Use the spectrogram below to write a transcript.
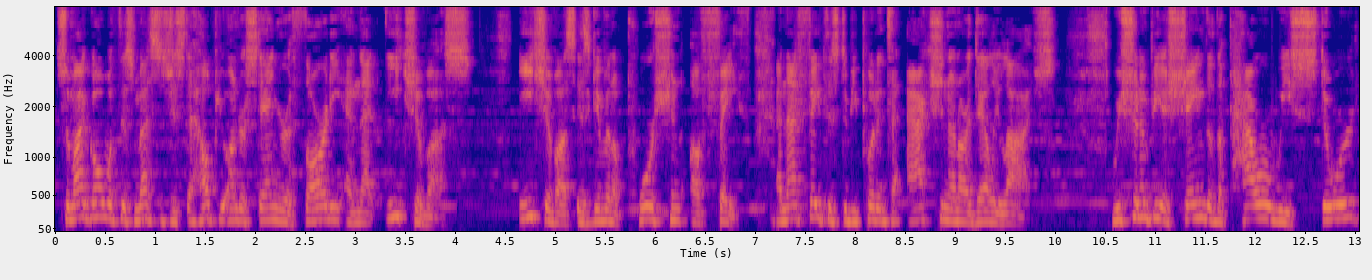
So my goal with this message is to help you understand your authority and that each of us each of us is given a portion of faith, and that faith is to be put into action in our daily lives. We shouldn't be ashamed of the power we steward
